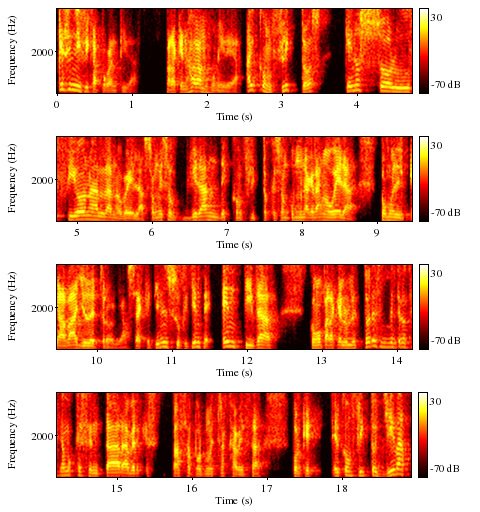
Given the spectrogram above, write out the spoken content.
¿Qué significa poca entidad? Para que nos hagamos una idea, hay conflictos que no solucionan la novela, son esos grandes conflictos que son como una gran hoguera, como el caballo de Troya, o sea, que tienen suficiente entidad como para que los lectores simplemente nos tengamos que sentar a ver qué pasa por nuestras cabezas, porque el conflicto lleva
